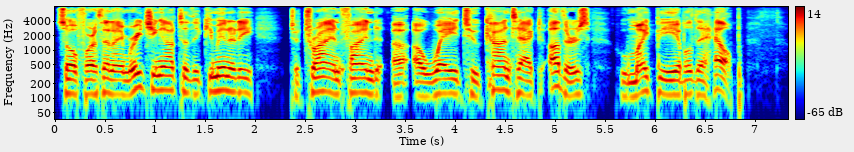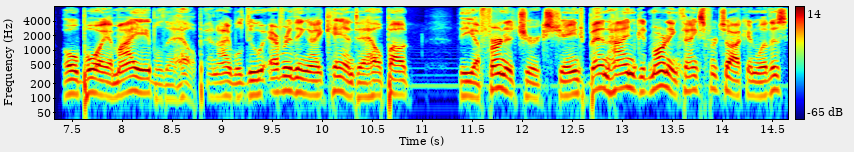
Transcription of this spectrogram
so forth. And I'm reaching out to the community to try and find a, a, way to contact others who might be able to help. Oh boy, am I able to help! And I will do everything I can to help out the uh, Furniture Exchange. Ben Hein, good morning. Thanks for talking with us.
